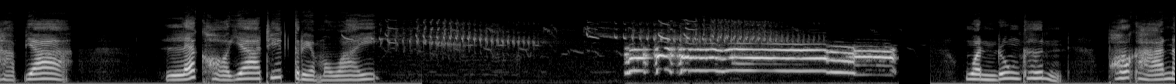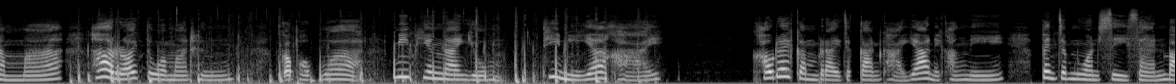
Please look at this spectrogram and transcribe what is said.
หาบหญ้า และขอหญ้าที่เตรียมเอาไว้ วันรุ่งขึ้น พ่อค้านำม้าห้าร้อยตัวมาถึง ก็พบว่ามีเพียงนายยมที่มีหญ้าขาย เขาได้กำไรจากการขายหญ้าในครั้งนี้ เป็นจำนวนสี่แสนบ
